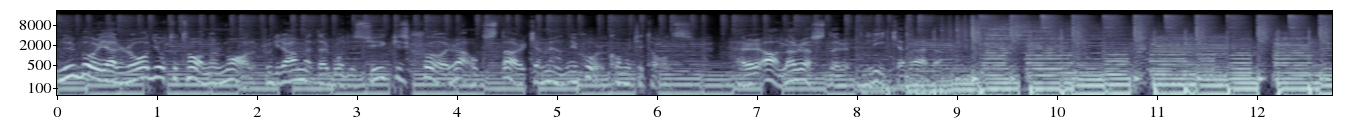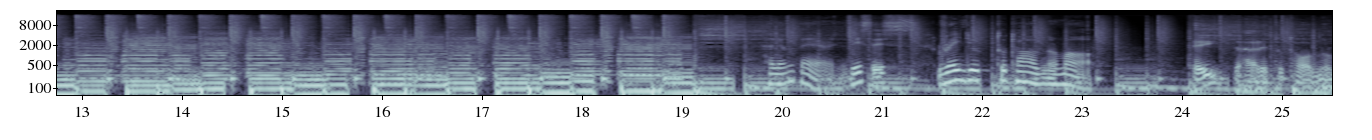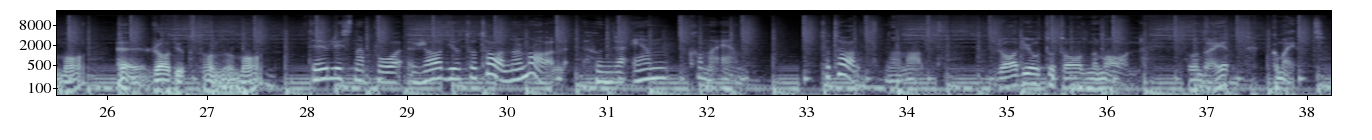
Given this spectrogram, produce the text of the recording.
Nu börjar Radio Total Normal, programmet där både psykiskt sköra och starka människor kommer till tals. Här är alla röster lika värda. Hello there, this is Radio Total Normal. Hej, det här är Total Normal, Radio Total Normal. Du lyssnar på Radio Total Normal 101,1. Totalt normalt. Radio Total Normal 101,1.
